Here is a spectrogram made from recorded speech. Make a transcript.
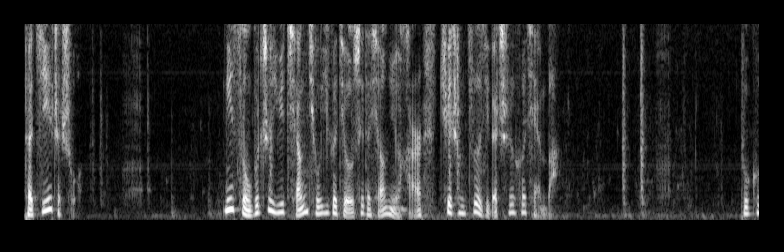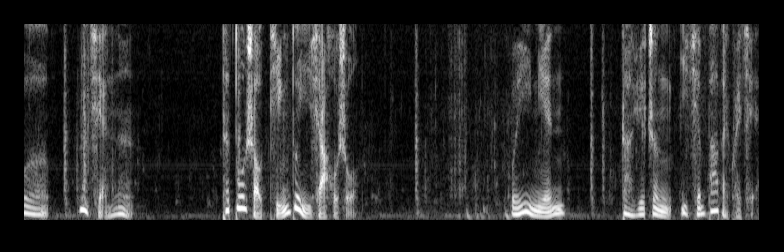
他接着说：“你总不至于强求一个九岁的小女孩去挣自己的吃喝钱吧？”不过，目前呢，他多少停顿一下后说：“我一年大约挣一千八百块钱。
